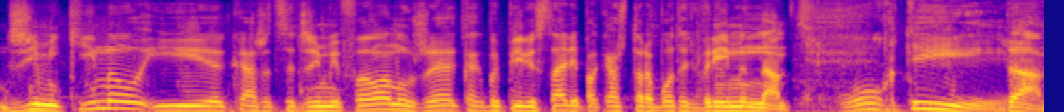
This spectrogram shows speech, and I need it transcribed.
Джимми Киммел и, кажется, Джимми Фэллон уже как бы перестали пока что работать временно. Ух ты! Да,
